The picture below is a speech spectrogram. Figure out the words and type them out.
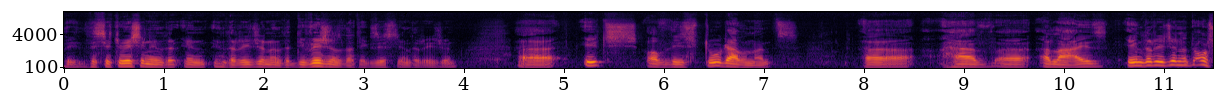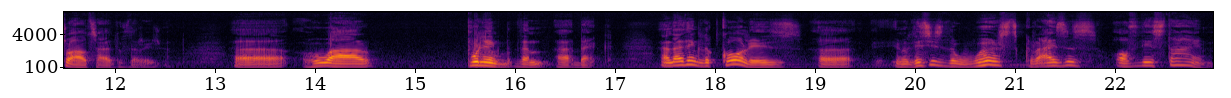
the, the, situation in the, in, in the region and the divisions that exist in the region, uh, each of these two governments uh, have uh, allies in the region and also outside of the region uh, who are pulling them uh, back. And I think the call is, uh, you know, this is the worst crisis of this time.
